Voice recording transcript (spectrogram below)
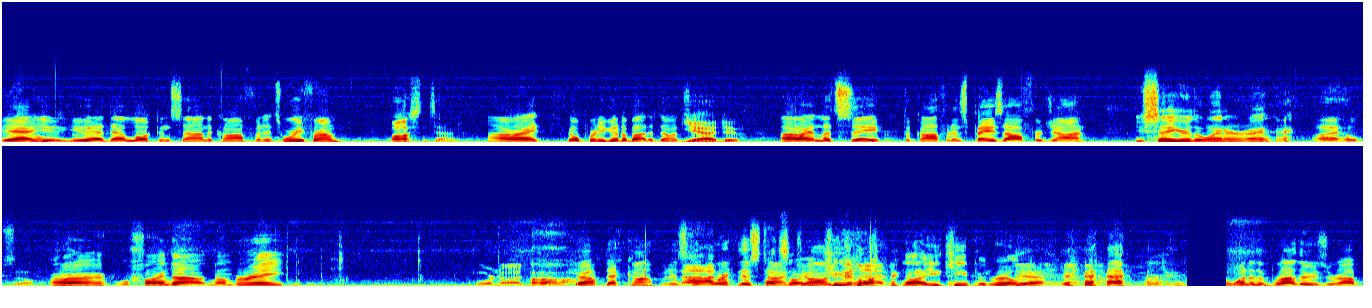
Yeah, you, you had that look and sound of confidence. Where are you from? Austintown. All right. Feel pretty good about it, don't you? Yeah, I do. All right, let's see. The confidence pays off for John. You say you're the winner, right? I hope so. All right, we'll find out. Number eight. Or not. Oh. Yep, that confidence didn't work this time, John. you Good keep luck. it. No, you keep it, really. Yeah. One of the brothers are up.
